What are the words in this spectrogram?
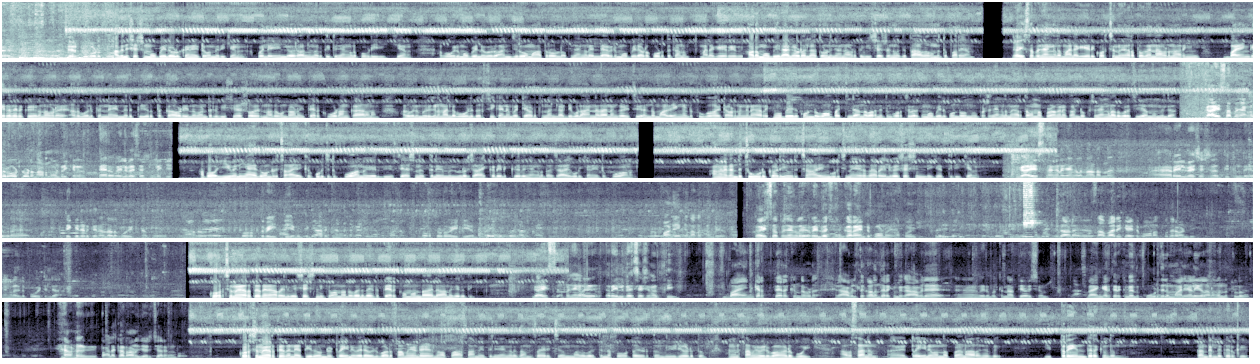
ചെരുപ്പ് കൊടുത്തു. അതിനുശേഷം മൊബൈൽ കൊടുക്കാനായിട്ട് വന്നിരിക്കുകയാണ്. അപ്പോൾ ലൈനിൽ ഒരാൾ നിർത്തിയിട്ട് ഞങ്ങളിപ്പോൾ ഇവിടെ ഇരിക്കുകയാണ്. അപ്പോൾ ഒരു മൊബൈലിന് വെറും അഞ്ച് രൂപ മാത്രമേ ഉള്ളൂ. അപ്പോൾ ഞങ്ങൾ എല്ലാവരും മൊബൈൽ അവിടെ കൊടുത്തിട്ടാണ് മല കയറിയത്. അവിടെ മൊബൈൽ അലോഡ് അല്ലാത്തതുകൊണ്ട് ഞാൻ അവിടുത്തെ വിശേഷങ്ങളൊക്കെ താഴെ വന്നിട്ട് പറയാം. ഗൈസ് അപ്പോൾ ഞങ്ങൾ മല കയറി കുറച്ച് നേരത്തെ തന്നെ അവിടെ നിന്ന് ഇറങ്ങി. ഭയങ്കര തിരക്കായിരുന്നു അവിടെ. അതുപോലെ തന്നെ ഇന്നൊരു തീർത്ഥക്കാവടി എന്ന് പറഞ്ഞിട്ടൊരു വിശേഷമായിരുന്നു. അതുകൊണ്ടാണ് ഈ തിരക്ക് കൂടാൻ കാരണം. അതുപോലെ മുരുകനെ നല്ലപോലെ ദർശിക്കാനും പറ്റി അവിടുത്തെ നല്ല അടിപൊളി അന്നദാനം കഴിച്ച് രണ്ട് മഴയും കണ്ട് സുഖമായിട്ട് അവിടെ നിന്ന് ഇങ്ങനെ ഇറങ്ങി. മൊബൈൽ കൊണ്ടുപോകാൻ പറ്റില്ല എന്ന് പറഞ്ഞിട്ടും കുറച്ച് പേർക്ക് മൊബൈൽ കൊണ്ടുവന്നു. പക്ഷേ ഞങ്ങൾ നേരത്തെ വന്നപ്പോഴും അങ്ങനെ കണ്ടു. പക്ഷേ ഞങ്ങൾ അതുപോലെ ചെയ്യാൻ നിന്നില്ല. ഗൈസ് അപ്പോൾ ഞങ്ങൾ റോഡിലൂടെ നടന്നുകൊണ്ടിരിക്കുന്നത് നേരെ റെയിൽവേ സ്റ്റേഷനിലേക്ക്. അപ്പോൾ ഈവനിങ് ആയതുകൊണ്ട് ഒരു ചായയൊക്കെ കുടിച്ചിട്ട് പോകാമെന്ന് കരുതി സ്റ്റേഷനിൽ എത്തുന്നതിന് മുന്നിലുള്ള ഒരു ചായക്കടയിൽ കയറി ഞങ്ങളിതാ ചായ കുടിക്കാനായിട്ട് പോവാണ്. അങ്ങനെ രണ്ട് ചൂട് കടിയും ഒരു ചായയും കുടിച്ച് നേരെ റെയിൽവേ സ്റ്റേഷനിലേക്ക് എത്തിയിരിക്കുകയാണ്. ഗായ്സ് അങ്ങനെ ഞങ്ങൾ നടന്ന് റെയിൽവേ സ്റ്റേഷനിൽ എത്തിയിട്ടുണ്ട്. ഇവിടെ ടിക്കറ്റ് എടുക്കാൻ രണ്ടാൾ പോയിട്ടുണ്ട്. അപ്പോൾ ഞങ്ങളിവിടെ പുറത്ത് വെയിറ്റ് ചെയ്യണം. ടിക്കറ്റ് എടുക്കാൻ പുറത്തോടെ വെയിറ്റ് ചെയ്യണം ഇവിടെ പണിയൊക്കെ നടക്കുന്നുണ്ട്. ഗൈസ് അപ്പോൾ ഞങ്ങൾ റെയിൽവേ സ്റ്റേഷൻ കയറാനായിട്ട് പോണ്. അപ്പോൾ ഇതാണ് സവാരിക്കായിട്ട് പോണ കുതിരവണ്ടി. ഞങ്ങളതിൽ പോയിട്ടില്ല. കുറച്ച് നേരത്തെ തന്നെ റെയിൽവേ സ്റ്റേഷനിലേക്ക് വന്നുകൊണ്ട് വലുതായിട്ട് തിരക്കൊന്നും ഉണ്ടായില്ല എന്ന് കരുതി. ഗൈസ് അപ്പോൾ ഞങ്ങൾ റെയിൽവേ സ്റ്റേഷൻ എത്തി. ഭയങ്കര തിരക്കുണ്ട് അവിടെ രാവിലത്തെക്കാളും തിരക്കുണ്ട്. രാവിലെ വരുമ്പോൾ തന്നെ അത്യാവശ്യം ഭയങ്കര തിരക്കുണ്ടായിരുന്നു. കൂടുതലും മലയാളികളാണ് വന്നിട്ടുള്ളത്. അവിടെ പാലക്കാടാണ് വിചാരിച്ചു ഇറങ്ങുമ്പോൾ കുറച്ച് നേരത്തെ തന്നെ എത്തിയതുകൊണ്ട് ട്രെയിൻ വരെ ഒരുപാട് സമയമുണ്ടായിരുന്നു. അപ്പോൾ ആ സമയത്തിൽ ഞങ്ങൾ സംസാരിച്ചും അതുപോലെ തന്നെ ഫോട്ടോ എടുത്തും വീഡിയോ എടുത്തും അങ്ങനെ സമയം ഒരുപാട് പോയി. അവസാനം ട്രെയിൻ വന്നപ്പോഴാണ് അറിഞ്ഞത് ഇത്രയും തിരക്കുണ്ടെന്ന്. കണ്ടില്ലേ തിരക്ക്?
